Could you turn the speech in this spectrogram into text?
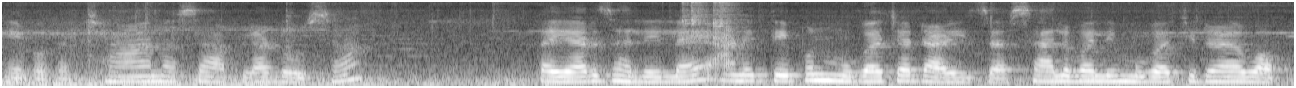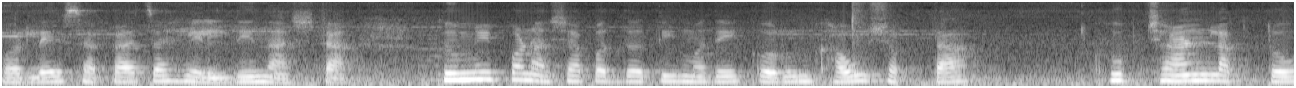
हे बघा छान असा आपला डोसा तयार झालेला आहे आणि ते पण मुगाच्या डाळीचा सालवाली मुगाची डाळ वापरले सकाळचा हेल्दी नाश्ता. तुम्ही पण अशा पद्धतीमध्ये करून खाऊ शकता. खूप छान लागतो.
